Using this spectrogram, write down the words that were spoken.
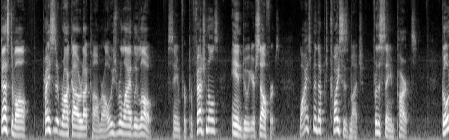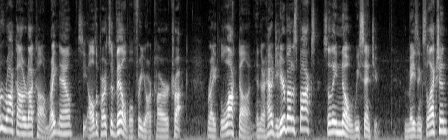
Best of all, prices at RockAuto.com are always reliably low, same for professionals and do it yourselfers. Why spend up to twice as much for the same parts? Go to rockauto.com right now, see all the parts available for your car or truck. Write locked on in their How'd You Hear About Us box so they know we sent you. Amazing selection,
